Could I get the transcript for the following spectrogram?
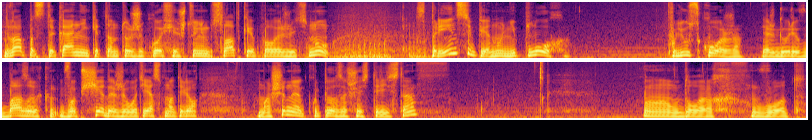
Два подстаканника, там тоже кофе, что-нибудь сладкое положить. Ну, в принципе, ну, неплохо плюс кожа. Я же говорю, в базовых, вообще даже, вот я смотрел, машину я купил за 6300 э, в долларах, вот.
